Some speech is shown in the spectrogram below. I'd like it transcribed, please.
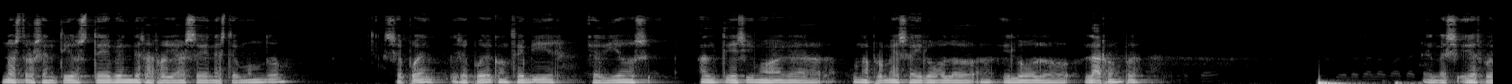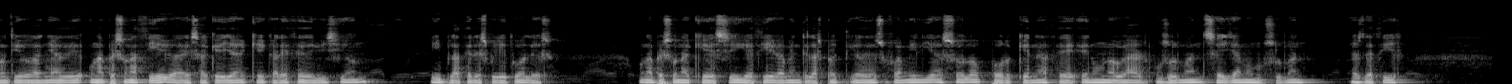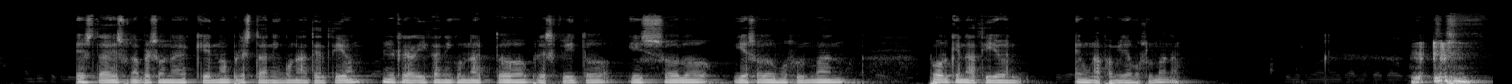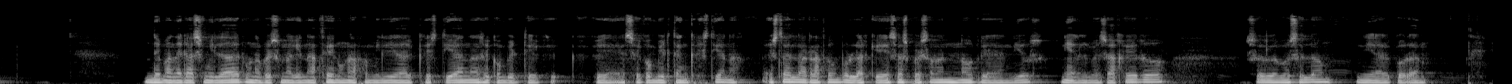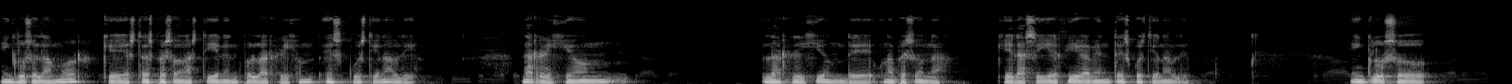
nuestros sentidos deben desarrollarse en este mundo. Se puede, concebir que Dios Altísimo haga una promesa y luego la rompa. El Mesías prometido añade, una persona ciega es aquella que carece de visión y placeres espirituales. Una persona que sigue ciegamente las prácticas de su familia solo porque nace en un hogar musulmán se llama musulmán. Es decir, esta es una persona que no presta ninguna atención ni realiza ningún acto prescrito y solo y es solo musulmán porque nació en una familia musulmana. De manera similar, una persona que nace en una familia cristiana se convierte en cristiana. Esta es la razón por la que esas personas no creen en Dios, ni en el mensajero, ni en el Corán. Incluso el amor que estas personas tienen por la religión es cuestionable. La religión, la religión de una persona que la sigue ciegamente es cuestionable. Incluso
